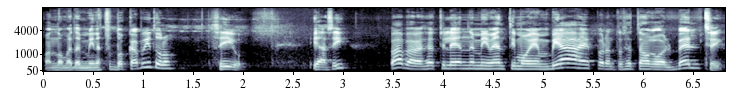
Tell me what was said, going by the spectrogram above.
Cuando me termine estos dos capítulos, sigo. Y así. Papi, a veces estoy leyendo en mi mente y me voy en viajes, pero entonces tengo que volver. Sí.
